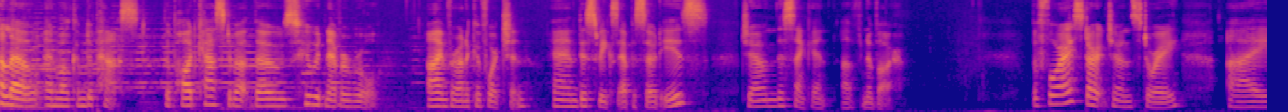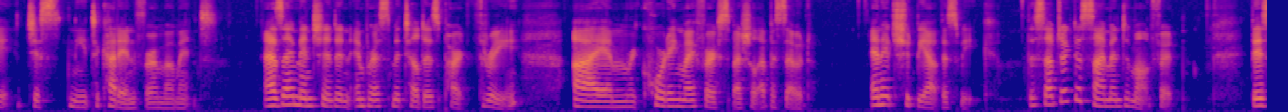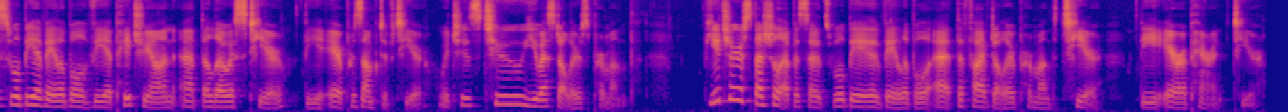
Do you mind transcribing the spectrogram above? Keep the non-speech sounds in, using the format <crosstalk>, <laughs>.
Hello, and welcome to Passed, the podcast about those who would never rule. I'm Veronica Fortune, and this week's episode is Joan II of Navarre. Before I start Joan's story, I just need to cut in for a moment. As I mentioned in Empress Matilda's Part 3, I am recording my first special episode, and it should be out this week. The subject is Simon de Montfort. This will be available via Patreon at the lowest tier, the heir presumptive tier, which is 2 US dollars per month. Future special episodes will be available at the $5 per month tier, the heir apparent tier.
